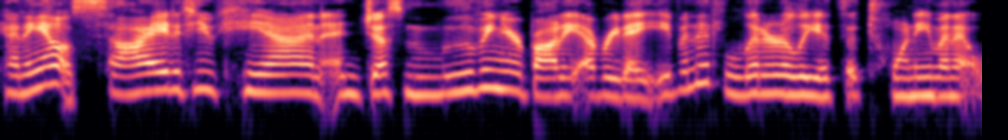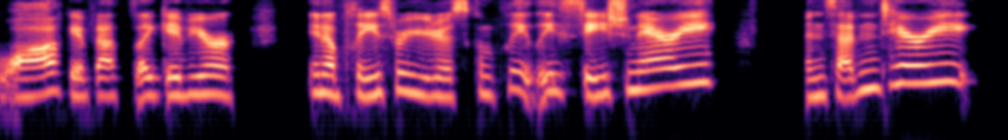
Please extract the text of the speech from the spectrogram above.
getting outside if you can, and just moving your body every day, even if literally it's a 20 minute walk, if that's like if you're in a place where you're just completely stationary and sedentary,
